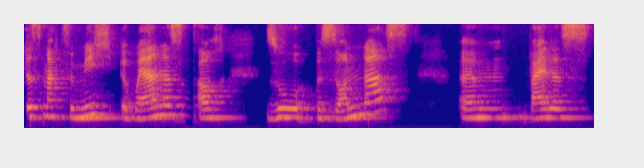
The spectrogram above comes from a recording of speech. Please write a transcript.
Das macht für mich Awareness auch so besonders, ähm, weil es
